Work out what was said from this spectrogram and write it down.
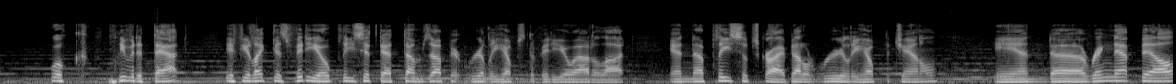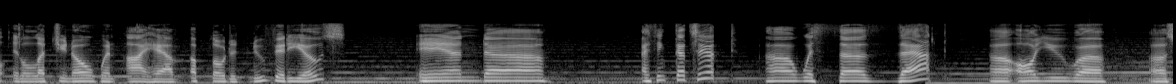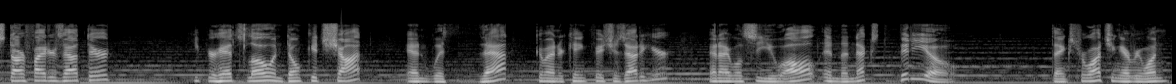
we'll leave it at that. If you like this video, please hit that thumbs up. It really helps the video out a lot. And uh, please subscribe. That'll really help the channel. And uh, ring that bell. It'll let you know when I have uploaded new videos. And uh, I think that's it. Uh, with uh, that, uh, all you starfighters out there, keep your heads low and don't get shot. And with that, Commander Kingfish is out of here, and I will see you all in the next video. Thanks for watching, everyone.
